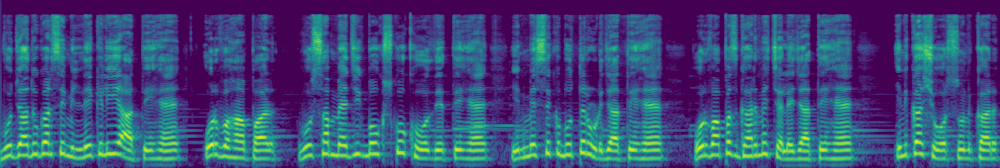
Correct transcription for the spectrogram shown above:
वो जादूगर से मिलने के लिए आते हैं और वहाँ पर वो सब मैजिक बॉक्स को खोल देते हैं। इनमें से कबूतर उड़ जाते हैं और वापस घर में चले जाते हैं। इनका शोर सुनकर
